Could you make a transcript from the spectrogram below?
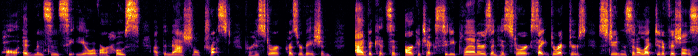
Paul Edmondson, CEO of our hosts at the National Trust for Historic Preservation, advocates and architects, city planners and historic site directors, students and elected officials,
